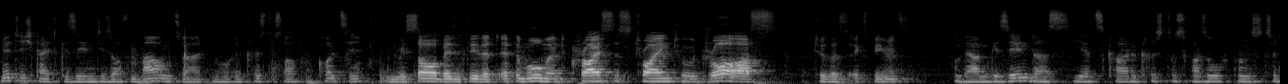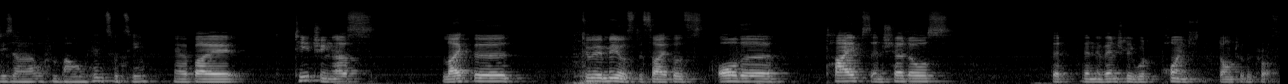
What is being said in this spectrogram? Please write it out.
Nötigkeit gesehen, diese Offenbarung zu erhalten, wo wir Christus auf dem Kreuz sehen. And we saw basically that at the moment, Christ is trying to draw us to this experience. Und wir haben gesehen, dass jetzt gerade Christus versucht, uns zu dieser Offenbarung hinzuziehen, uh, by teaching us, like the two Emmaus disciples, all the types and shadows that then eventually would point down to the cross.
